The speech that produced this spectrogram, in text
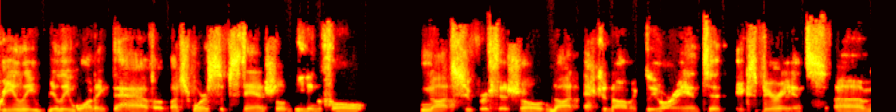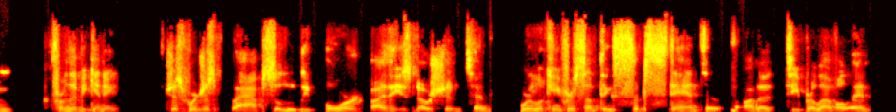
really, really wanting to have a much more substantial, meaningful, not superficial, not economically oriented experience um, from the beginning. Just we're just absolutely bored by these notions and we're looking for something substantive on a deeper level. And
